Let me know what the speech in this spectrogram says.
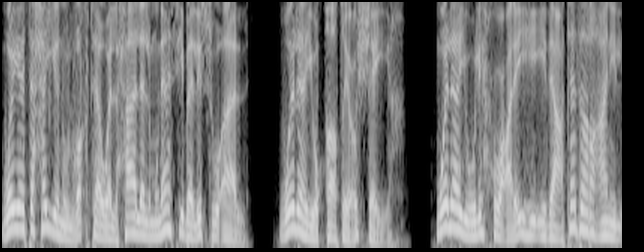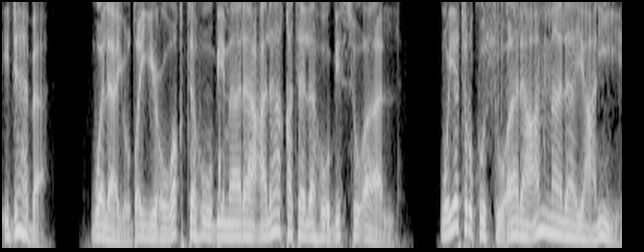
ويتحين الوقت والحال المناسب للسؤال ولا يقاطع الشيخ ولا يلح عليه إذا اعتذر عن الإجابة ولا يضيع وقته بما لا علاقة له بالسؤال. ويترك السؤال عما لا يعنيه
